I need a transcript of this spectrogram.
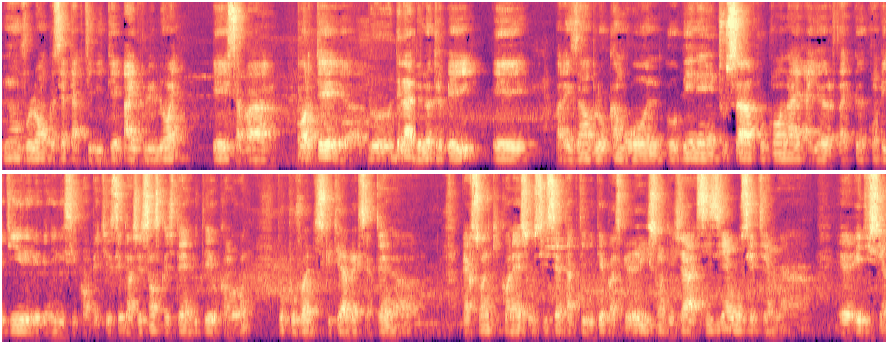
nous voulons que cette activité aille plus loin et ça va porter euh, au-delà de notre pays et par exemple au Cameroun, au Bénin, tout ça pour qu'on aille ailleurs, faire que compétir et revenir ici compétir. C'est dans ce sens que j'étais invité au Cameroun pour pouvoir discuter avec certaines euh, personnes qui connaissent aussi cette activité parce qu'eux, ils sont déjà à sixième ou septième euh, édition.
